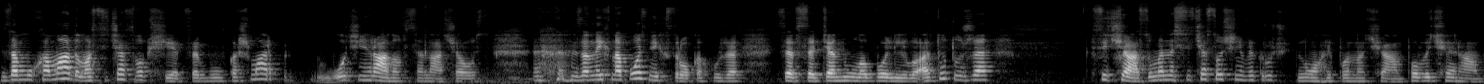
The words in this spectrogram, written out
за Мухаммадом, а зараз взагалі це був кошмар. Очень рано все почалось. За них на поздніх сроках уже це все тягнуло, боліло. А тут уже зараз. У мене зараз дуже викручують ноги по ночам, по вечорам.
